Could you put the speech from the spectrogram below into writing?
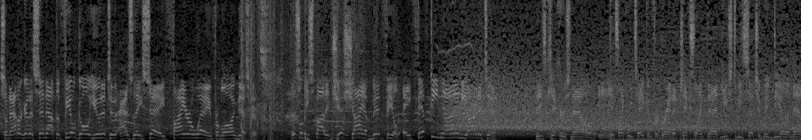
So now they're going to send out the field goal unit to, as they say, fire away from long distance. This will be spotted just shy of midfield. A 59-yard attempt. These kickers now, it's like we take them for granted. Kicks like that used to be such a big deal, and now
